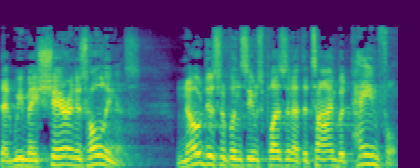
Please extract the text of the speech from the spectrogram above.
that we may share in His holiness. No discipline seems pleasant at the time, but painful.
